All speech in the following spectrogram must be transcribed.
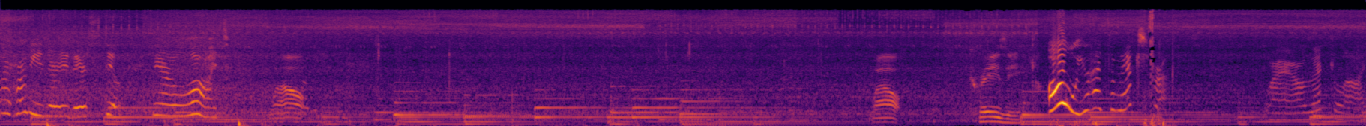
the honey's are in there still. There are a lot. Wow. Wow. Crazy. Oh, you had some extra. Wow, that's a lot.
